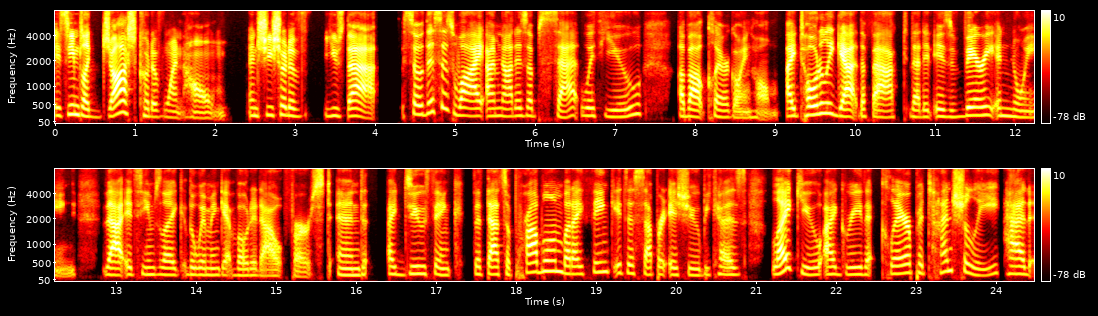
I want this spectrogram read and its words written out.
it seemed like Josh could have went home and she should have used that. So this is why I'm not as upset with you about Claire going home. I totally get the fact that it is very annoying that it seems like the women get voted out first. And I do think that that's a problem, but I think it's a separate issue because, like you, I agree that Claire potentially had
